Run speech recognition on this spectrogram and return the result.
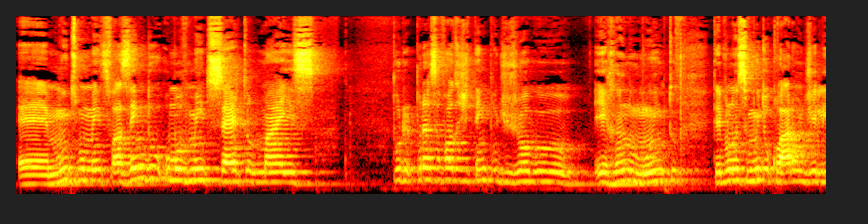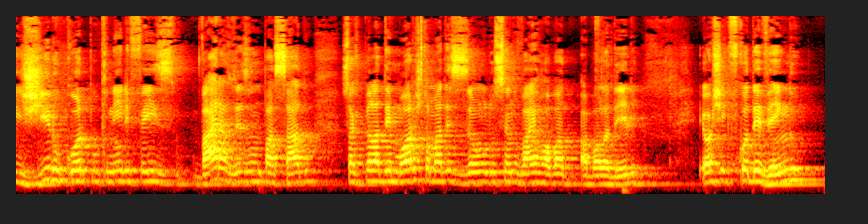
é, muitos momentos fazendo o movimento certo, mas por, por essa falta de tempo de jogo, errando muito. Teve um lance muito claro onde ele gira o corpo, que nem ele fez várias vezes no passado, só que pela demora de tomar a decisão, o Luciano vai e rouba a bola dele. Eu achei que ficou devendo,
